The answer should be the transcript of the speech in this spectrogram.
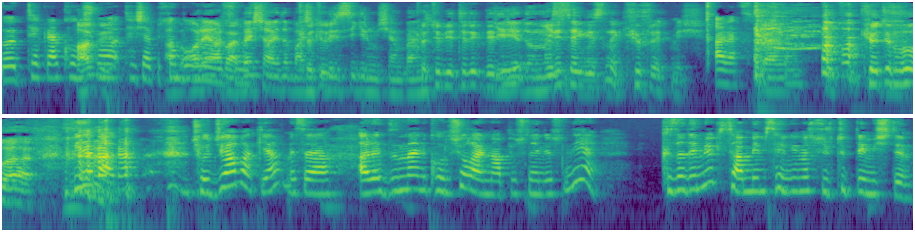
böyle tekrar konuşma Abi- teşebbüsünde Abi oraya artık musunuz? 5 ayda başka kötü- birisi girmiş yani ben. Kötü bitirdik dediği Geriye dönmezsin yeni sevgilisine kolay kolay. küfretmiş. Evet. Yani kötü bu ha. Bir de bak çocuğa bak ya mesela aradığında hani konuşuyorlar ne yapıyorsun ne diyorsun diye. Kıza demiyor ki sen benim sevgilime sürtük demiştin.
